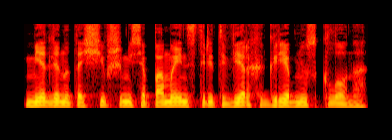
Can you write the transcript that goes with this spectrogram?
медленно тащившимися по Мейн-стрит вверх гребню склона.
